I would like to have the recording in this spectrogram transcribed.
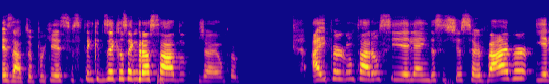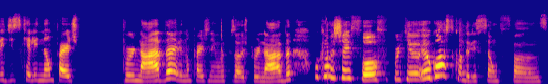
Exato, porque se você tem que dizer que eu sou engraçado, já é um problema. Aí perguntaram se ele ainda assistia Survivor e ele disse que ele não perde por nada, ele não perde nenhum episódio por nada, o que eu achei fofo, porque eu, eu gosto quando eles são fãs,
